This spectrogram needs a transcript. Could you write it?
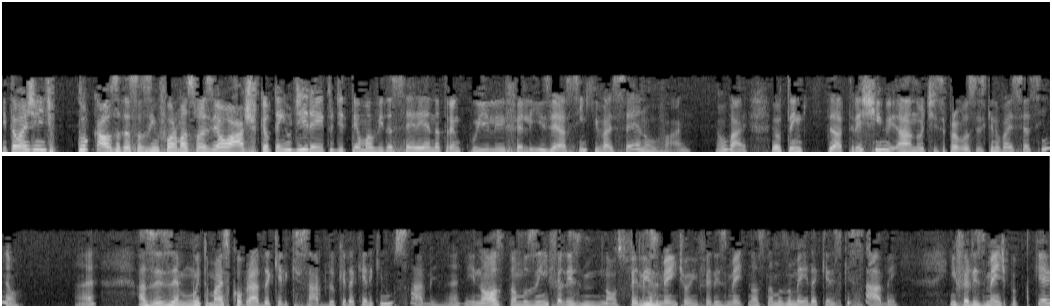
Então a gente, por causa dessas informações, eu acho que eu tenho o direito de ter uma vida serena, tranquila e feliz. É assim que vai ser? Não vai. Não vai. Eu tenho que dar triste a notícia para vocês que não vai ser assim, não. Né? Às vezes é muito mais cobrado daquele que sabe do que daquele que não sabe. Né? E nós estamos, infeliz, nós, felizmente ou infelizmente, nós estamos no meio daqueles que sabem. Infelizmente, porque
